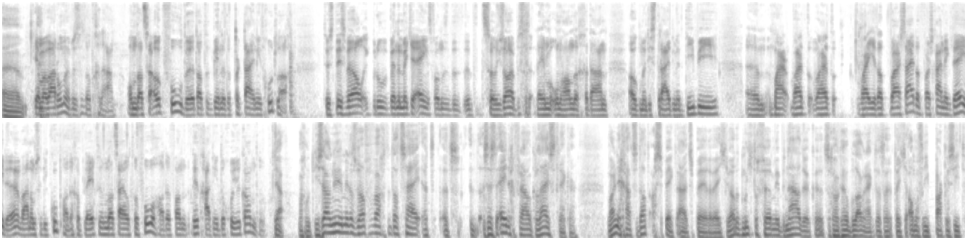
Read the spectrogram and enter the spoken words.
Uh, ja, maar waarom hebben ze dat gedaan? Omdat ze ook voelden dat het binnen de partij niet goed lag. Dus het is wel, ik bedoel, ik ben het met je eens. Want het, het, het, sowieso hebben ze het alleen maar onhandig gedaan. Ook met die strijd met Dibi. Um, maar waar, waar, waar, je dat, waar zij dat waarschijnlijk deden... waarom ze die koep hadden gepleegd... is omdat zij het gevoel hadden van... dit gaat niet de goede kant op. Ja, maar goed, je zou nu inmiddels wel verwachten dat zij... Het, het, ze is de enige vrouwelijke lijsttrekker. Wanneer gaat ze dat aspect uitspelen, weet je wel? Dat moet je toch veel meer benadrukken. Het is ook heel belangrijk dat, er, dat je allemaal van die pakken ziet.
